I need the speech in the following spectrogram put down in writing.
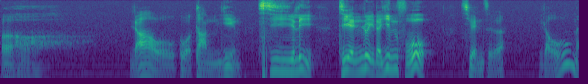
哦，绕过刚硬、犀利、尖锐的音符，选择柔美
